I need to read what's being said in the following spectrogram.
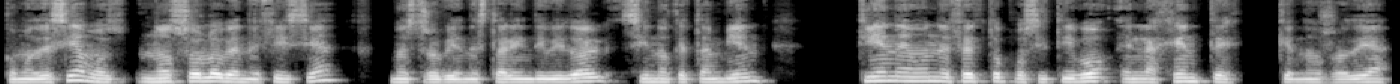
como decíamos, no solo beneficia nuestro bienestar individual, sino que también tiene un efecto positivo en la gente que nos rodea,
